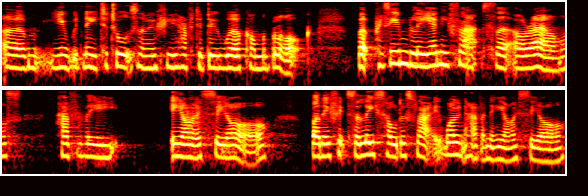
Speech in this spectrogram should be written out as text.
um, you would need to talk to them if you have to do work on the block, but presumably any flats that are ours have the EICR, but if it's a leaseholder's flat, it won't have an EICR.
